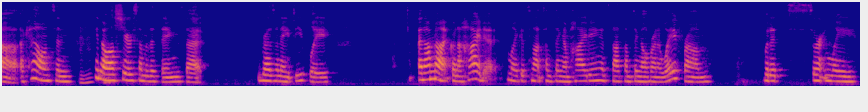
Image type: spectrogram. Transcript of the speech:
uh, accounts, and Mhm. you know I'll share some of the things that resonate deeply. And I'm not going to hide it. Like it's not something I'm hiding. It's not something I'll run away from. But it's certainly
